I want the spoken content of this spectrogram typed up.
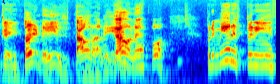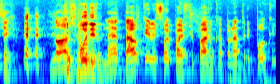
ganhei torneios e tal, lá legal, né, pô. Primeira experiência, nós Que juntos, pôde- né, tal, que ele foi participar de um campeonato de poker.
